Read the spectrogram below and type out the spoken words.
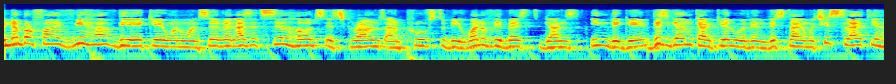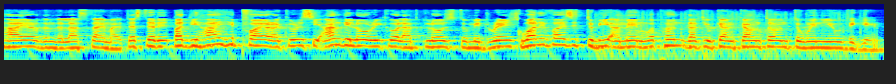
In number 5 we have the AK-117 as it still holds its grounds and proves to be one of the best guns in the game. This gun can kill within this time which is slightly higher than the last time I tested it but the high hip fire accuracy and the low recoil at close to mid range qualifies it to be a main weapon that you can count on to win you the game.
